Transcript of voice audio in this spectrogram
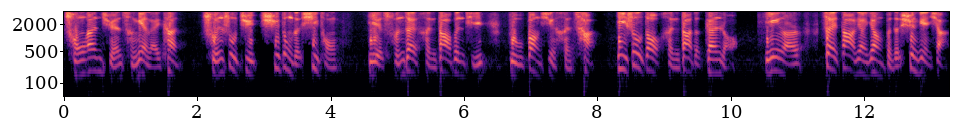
从安全层面来看，纯数据驱动的系统也存在很大问题，鲁棒性很差，易受到很大的干扰，因而，在大量样本的训练下，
